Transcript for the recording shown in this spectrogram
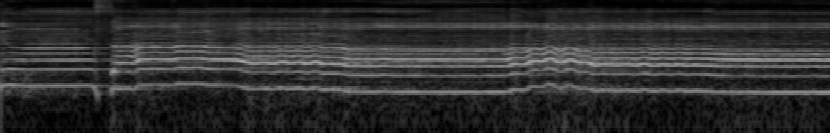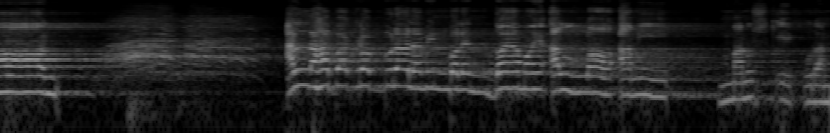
ইনসান বলেন, দয়াময় আল্লাহ, আমি মানুষকে কোরআন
